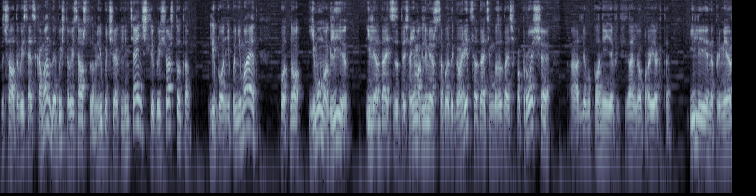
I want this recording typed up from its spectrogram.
начинал это выяснять с командой, обычно выяснял, что там либо человек лентяйничает, либо еще что-то, либо он не понимает, вот, но ему могли или отдать, то есть они могли между собой договориться, отдать ему задачи попроще а, для выполнения финального проекта, или, например,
